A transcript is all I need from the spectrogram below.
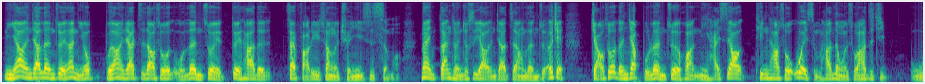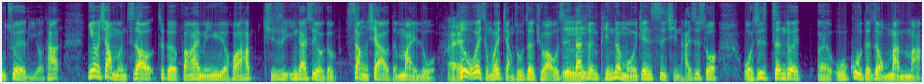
你要人家认罪，那你又不让人家知道说我认罪对他的在法律上的权益是什么，那你单纯就是要人家这样认罪。而且假如说人家不认罪的话，你还是要听他说为什么他认为说他自己无罪的理由。他因为像我们知道这个妨碍名誉的话，他其实应该是有个上下的脉络。哎所以我为什么会讲出这句话？我只是单纯评论某一件事情，还是说我是针对呃无故的这种谩骂？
